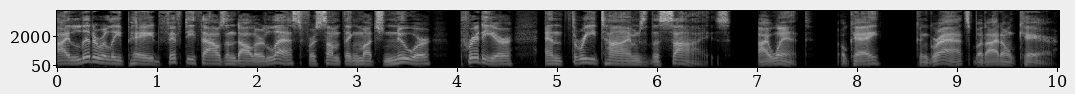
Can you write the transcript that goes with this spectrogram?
I literally paid $50,000 less for something much newer, prettier, and three times the size. I went, okay? Congrats, but I don't care.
